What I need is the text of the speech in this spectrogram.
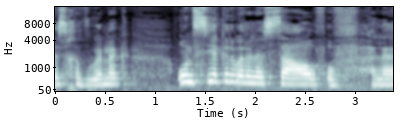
is gewoonlik onseker oor hulle self of hulle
